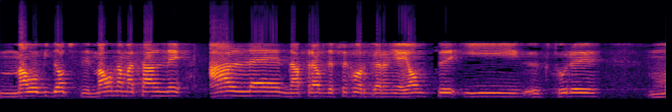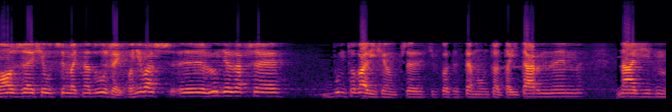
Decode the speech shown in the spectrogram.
mało widoczny, mało namacalny, ale naprawdę wszechogarniający i y, który może się utrzymać na dłużej, ponieważ y, ludzie zawsze buntowali się przeciwko systemom totalitarnym, nazizm,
